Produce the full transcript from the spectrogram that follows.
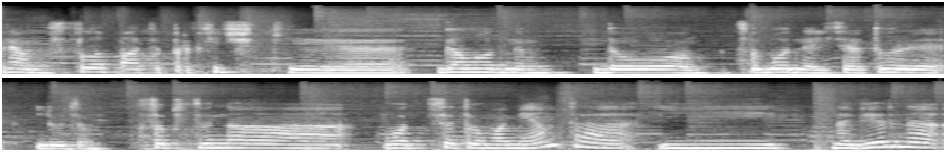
прям с лопаты практически э, голодным до свободной литературы людям. Собственно, вот с этого момента и, наверное,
